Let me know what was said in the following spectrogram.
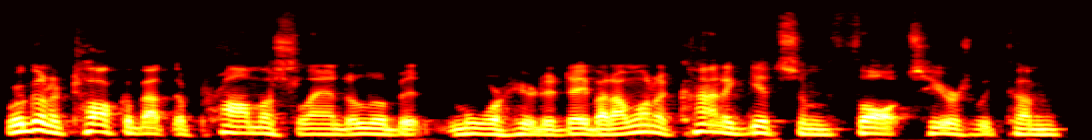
we're going to talk about the promised land a little bit more here today, but I want to kind of get some thoughts here as we come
